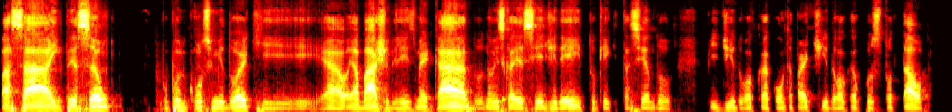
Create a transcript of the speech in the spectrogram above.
passar a impressão para o público consumidor que é, é abaixo de leis de mercado, não esclarecer direito o que está sendo pedido, qual é a contrapartida, qual é o custo total.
